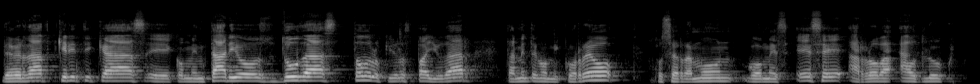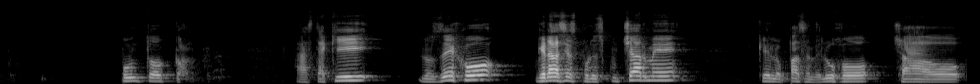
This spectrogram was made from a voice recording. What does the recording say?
de verdad críticas, eh, comentarios, dudas, todo lo que yo les pueda ayudar. También tengo mi correo, José Ramón Gómez S, arroba Hasta aquí los dejo. Gracias por escucharme. Que lo pasen de lujo. Chao.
